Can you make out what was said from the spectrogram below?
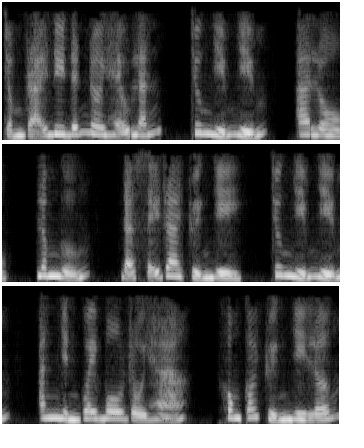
chậm rãi đi đến nơi hẻo lánh, chân nhiễm nhiễm, alo, lâm ngưỡng, đã xảy ra chuyện gì, chân nhiễm nhiễm, anh nhìn quay rồi hả, không có chuyện gì lớn,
